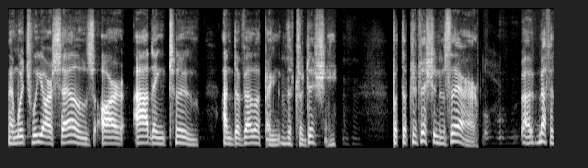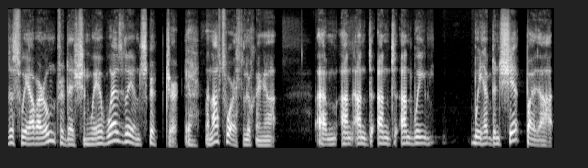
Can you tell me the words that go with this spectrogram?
in which we ourselves are adding to and developing the tradition. But the tradition is there. Uh, Methodists, we have our own tradition. We have Wesleyan scripture, Yeah. and that's worth looking at. Um, and and and and we we have been shaped by that.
